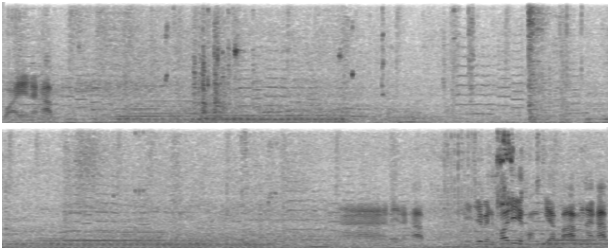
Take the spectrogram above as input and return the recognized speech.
ไวนะครับอ่านี่นะครับนี่จะเป็นข้อดีของเกียร์ปั๊มนะครับ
